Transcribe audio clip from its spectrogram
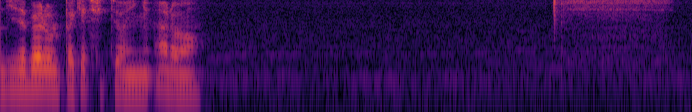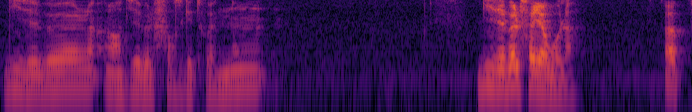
Disable All Packet Filtering. Alors... Disable. Alors, Disable Force Gateway, non. Disable Firewall. Hop.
